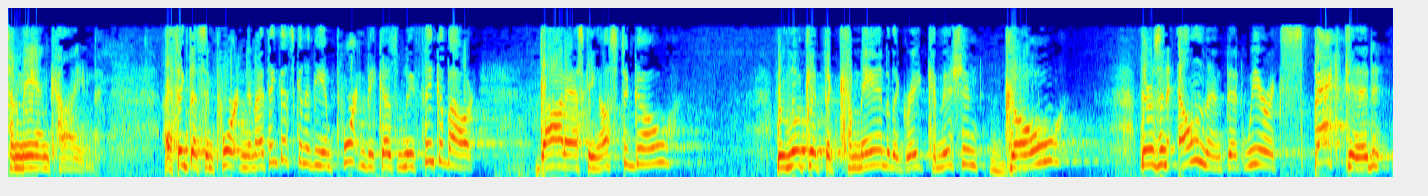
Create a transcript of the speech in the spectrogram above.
to mankind. I think that's important, and I think that's going to be important because when we think about God asking us to go, we look at the command of the Great Commission, go. There's an element that we are expected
